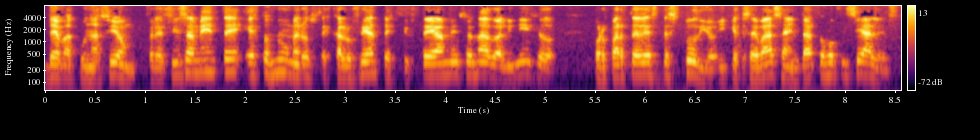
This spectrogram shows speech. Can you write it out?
de vacunación. Precisamente estos números escalofriantes que usted ha mencionado al inicio por parte de este estudio y que se basa en datos oficiales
